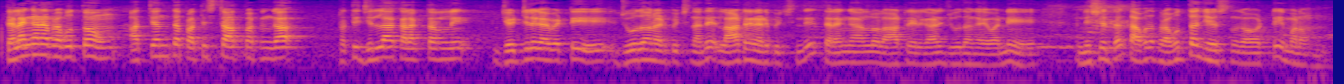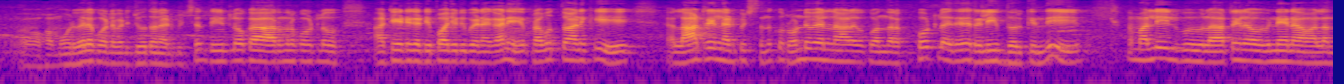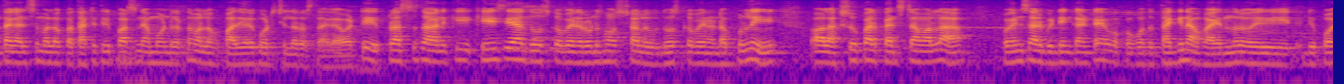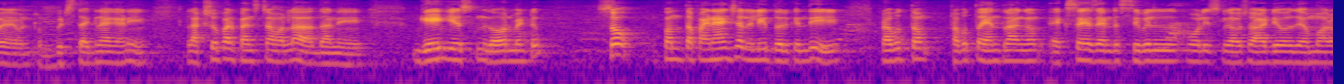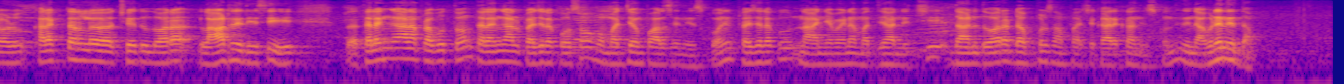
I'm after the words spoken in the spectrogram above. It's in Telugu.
తెలంగాణ ప్రభుత్వం అత్యంత ప్రతిష్టాత్మకంగా ప్రతి జిల్లా కలెక్టర్ని జడ్జిలుగా పెట్టి జూదం నడిపించింది. అంటే లాటరీ నడిపించింది. తెలంగాణలో లాటరీలు కానీ జూదంగా ఇవన్నీ నిషిద్ధం. కాకపోతే ప్రభుత్వం చేస్తుంది కాబట్టి మనం ఒక మూడు వేల కోట్లు పెట్టి జూదం నడిపించారు దీంట్లో ఒక ఆరు వందల కోట్లు అటు ఇటుగా డిపాజిట్ పోయినా కానీ ప్రభుత్వానికి లాటరీలు నడిపించేందుకు రెండు వేల నాలుగు వందల కోట్లు అయితే రిలీఫ్ దొరికింది. మళ్ళీ లాటరీలో విన్ అయిన వాళ్ళంతా కలిసి మళ్ళీ ఒక థర్టీ త్రీ పర్సెంట్ అమౌంట్ కడితే మళ్ళీ ఒక పదివేల కోటి చిల్లర వస్తాయి కాబట్టి ప్రస్తుతానికి కేసీఆర్ దోసుకోపోయిన రెండు సంవత్సరాలు దోసుకోపోయిన డబ్బుల్ని లక్ష రూపాయలు పెంచడం వల్ల పోయినసారి బిడ్డింగ్ కంటే ఒక కొంత తగ్గిన ఒక ఐదు వందలు డిపో బిడ్స్ తగ్గినా కానీ లక్ష రూపాయలు పెంచడం వల్ల దాన్ని గెయిన్ చేస్తుంది గవర్నమెంట్. సో కొంత ఫైనాన్షియల్ రిలీఫ్ దొరికింది. ప్రభుత్వం ప్రభుత్వ యంత్రాంగం ఎక్సైజ్ అండ్ సివిల్ పోలీసులు కావచ్చు ఆర్డీఓ ఎంఆర్ఓలు కలెక్టర్ల చేతుల ద్వారా లాటరీ తీసి తెలంగాణ ప్రభుత్వం తెలంగాణ ప్రజల కోసం ఒక మద్యం పాలసీని తీసుకొని ప్రజలకు నాణ్యమైన మద్యాన్ని ఇచ్చి దాని ద్వారా డబ్బును సంపాదించే కార్యక్రమం తీసుకుంది. దీన్ని అభినందిద్దాం.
